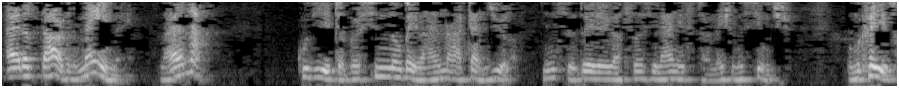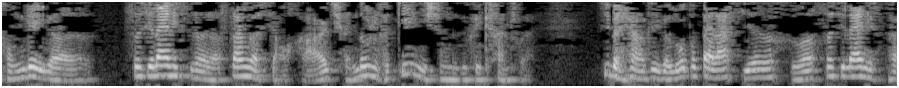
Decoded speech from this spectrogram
艾德斯塔克的妹妹莱安娜，估计整个心都被莱安娜占据了，因此对这个瑟西兰尼斯特没什么兴趣。我们可以从这个。瑟西·兰尼斯特的三个小孩全都是和 Jenny 生的，就可以看出来。基本上，这个罗伯·拜拉席恩和瑟西·兰尼斯特，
